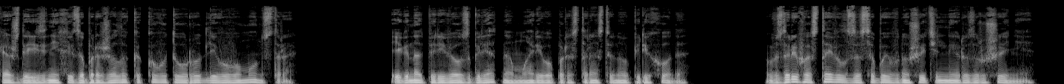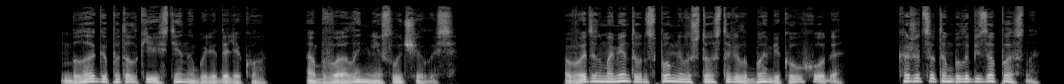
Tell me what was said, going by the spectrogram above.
Каждая из них изображала какого-то уродливого монстра. Игнат перевел взгляд на марево пространственного перехода. Взрыв оставил за собой внушительные разрушения. Благо, потолки и стены были далеко, Обвала не случилось. В этот момент он вспомнил, что оставил Бамбика у входа. Кажется, там было безопасно,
